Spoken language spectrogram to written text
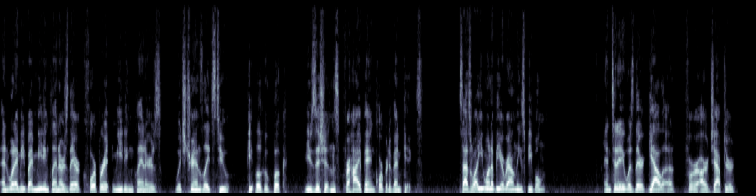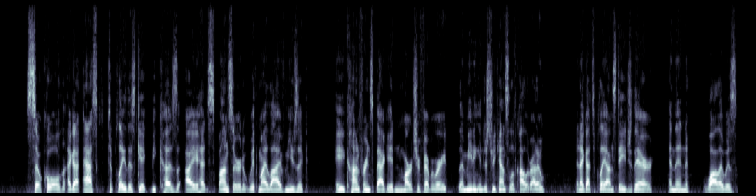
And what I mean by meeting planners, they are corporate meeting planners which translates to people who book musicians for high paying corporate event gigs. So that's why you want to be around these people. And today was their gala for our chapter. So cool. I got asked to play this gig because I had sponsored with my live music a conference back in March or February, the Meeting Industry Council of Colorado. And I got to play on stage there. And then while I was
